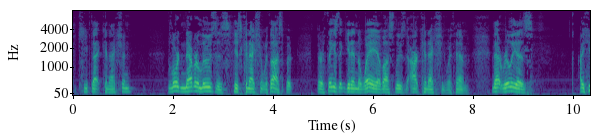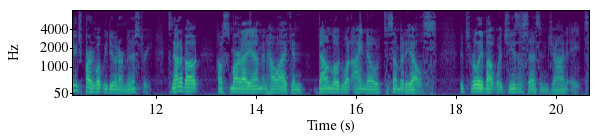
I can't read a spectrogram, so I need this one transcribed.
To keep that connection? The Lord never loses His connection with us, but there are things that get in the way of us losing our connection with Him. And that really is a huge part of what we do in our ministry. It's not about how smart I am and how I can download what I know to somebody else. It's really about what Jesus says in John 8.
